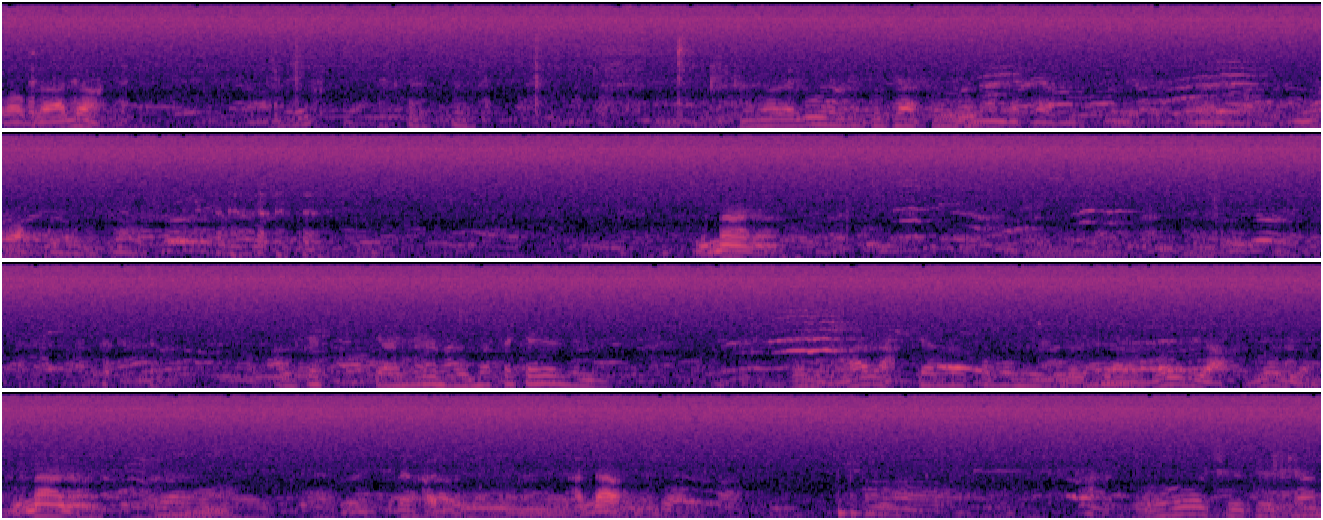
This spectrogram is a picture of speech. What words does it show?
وبعده بمعنى؟ بمعنى؟ bu cho'kisham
